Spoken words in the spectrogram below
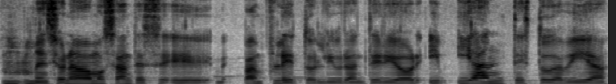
Mencionábamos antes eh, Panfleto, el libro anterior, y, y antes todavía,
